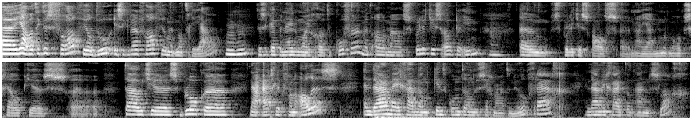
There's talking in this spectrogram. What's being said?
Eh, ja, wat ik dus vooral veel doe, is ik werk vooral veel met materiaal. Mhm. Dus ik heb een hele mooie grote koffer met allemaal spulletjes ook erin. Ah. Ehm, spulletjes als, eh, nou ja, noem het maar op, schelpjes, eh, touwtjes, blokken. Nou, eigenlijk van alles. En daarmee gaan dan, het kind komt dan dus zeg maar met een hulpvraag. En daarmee ga ik dan aan de slag.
